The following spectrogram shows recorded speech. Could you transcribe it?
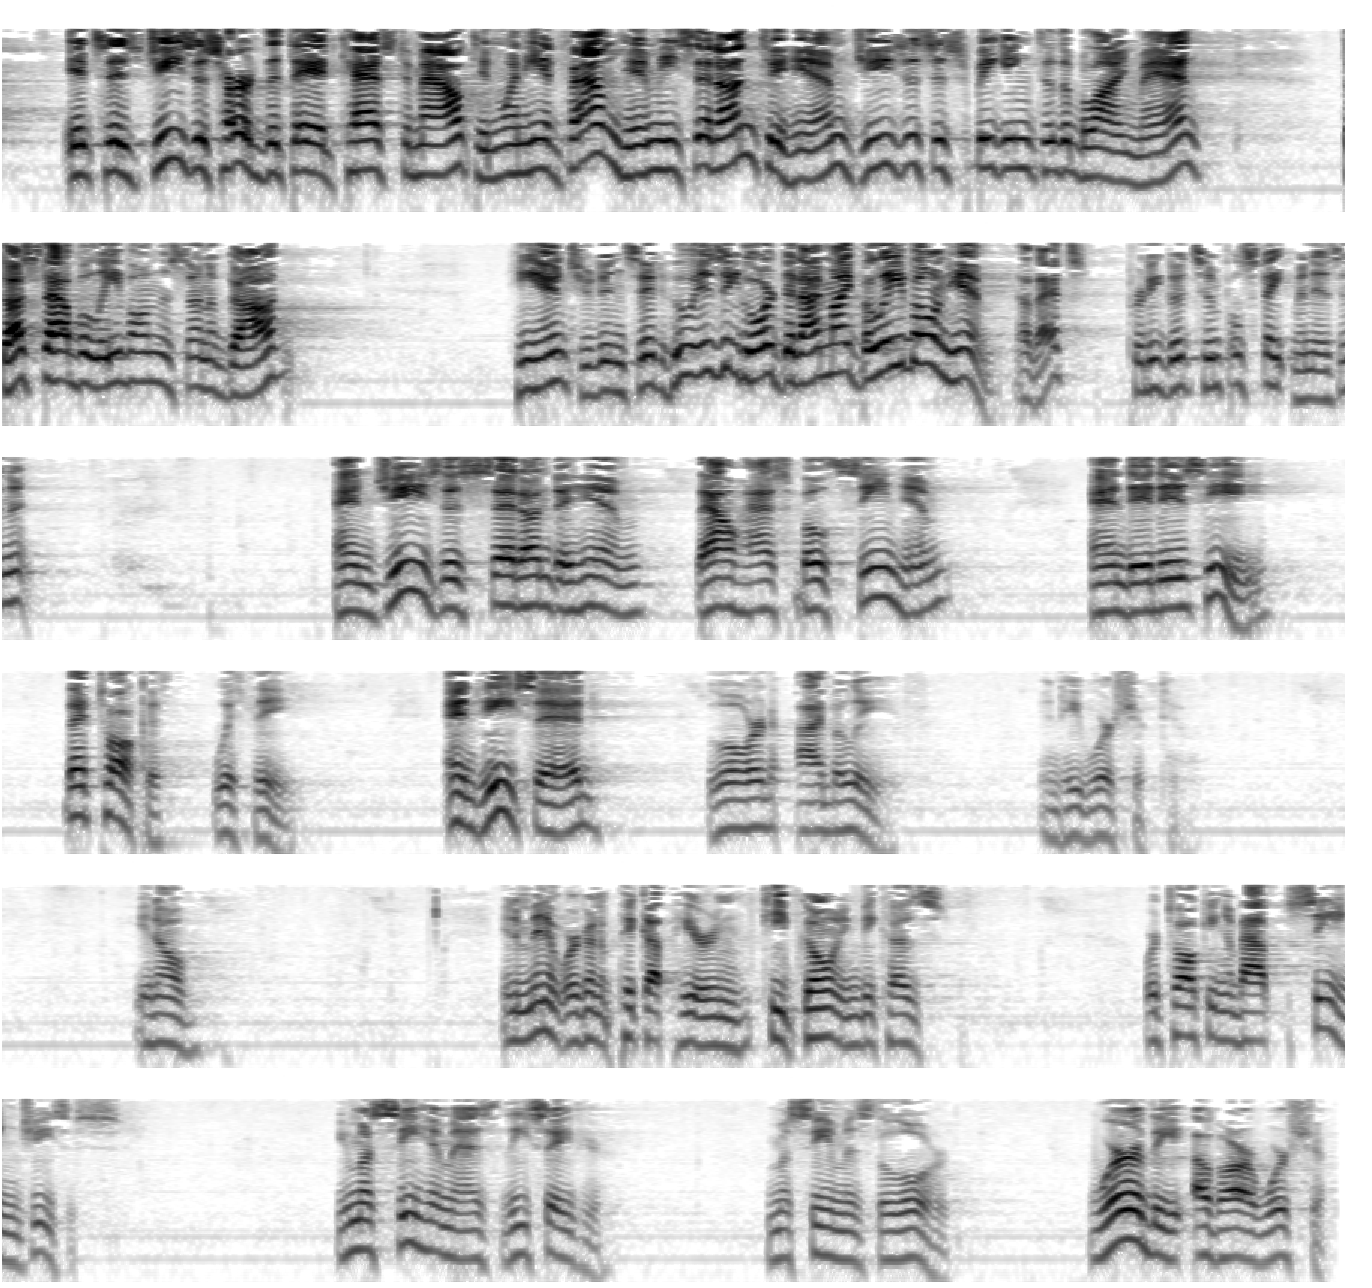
it says, Jesus heard that they had cast him out, and when he had found him, he said unto him, Jesus is speaking to the blind man, Dost thou believe on the Son of God? He answered and said, Who is he, Lord, that I might believe on him? Now that's a pretty good simple statement, isn't it? And Jesus said unto him, Thou hast both seen him, and it is he that talketh with thee. And he said, Lord, I believe. And he worshiped him. You know, in a minute we're going to pick up here and keep going because we're talking about seeing Jesus. You must see him as the Savior. Must see him as the Lord, worthy of our worship.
